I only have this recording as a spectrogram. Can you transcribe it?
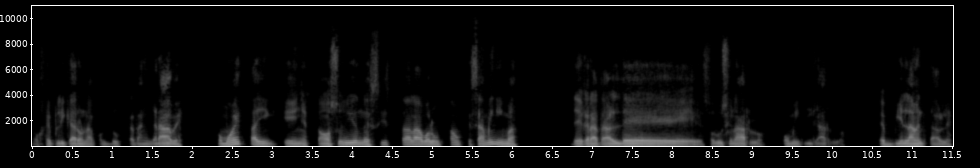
no replicar una conducta tan grave como esta y que en Estados Unidos no exista la voluntad, aunque sea mínima, de tratar de solucionarlo o mitigarlo. Es bien lamentable.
